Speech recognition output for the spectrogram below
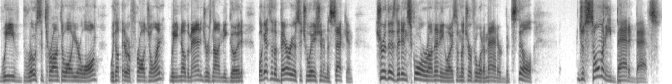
we've roasted Toronto all year long. We thought they were fraudulent. We know the manager is not any good. We'll get to the Barrio situation in a second. Truth is, they didn't score a run anyway, so I'm not sure if it would have mattered. But still, just so many at bats,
